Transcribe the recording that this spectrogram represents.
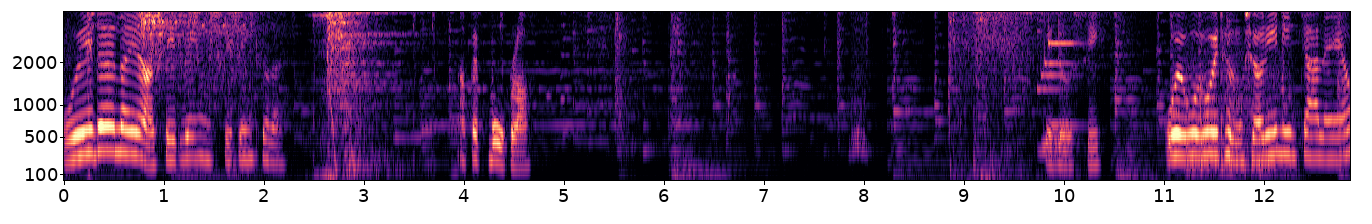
อุ้ยได้อะไรอะซีดลิงซีดลิงคืออะไร เอาไปปลูกเหรอ ไปดูสิอุ้ยอุ้ยอุ้ยถึงเชอรี่นินจาแล้ว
